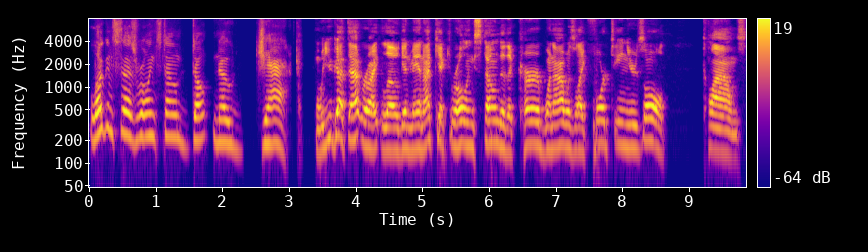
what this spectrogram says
Logan says Rolling Stone don't know Jack well you got that right Logan man I kicked Rolling Stone to the curb when I was like 14 years old clowns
